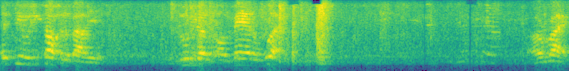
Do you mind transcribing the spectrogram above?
Let's see what he's talking about here. Duty uh, of a man or what? All right.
